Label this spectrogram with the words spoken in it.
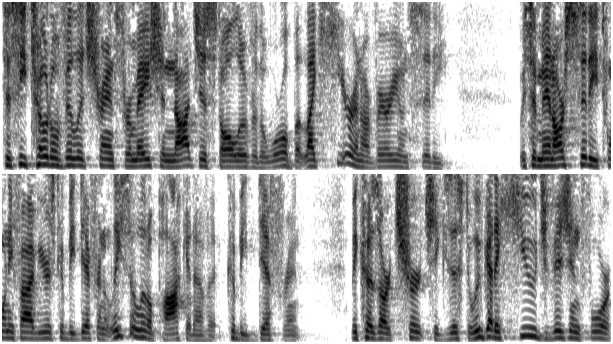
To see total village transformation, not just all over the world, but like here in our very own city. We said, man, our city 25 years could be different. At least a little pocket of it could be different because our church existed. We've got a huge vision for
